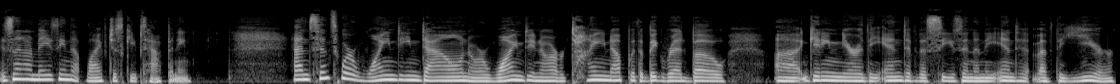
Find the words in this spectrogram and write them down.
Isn't that amazing that life just keeps happening? And since we're winding down or winding or tying up with a big red bow, uh, getting near the end of the season and the end of the year,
